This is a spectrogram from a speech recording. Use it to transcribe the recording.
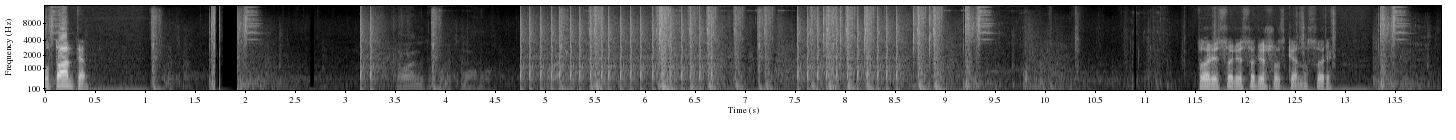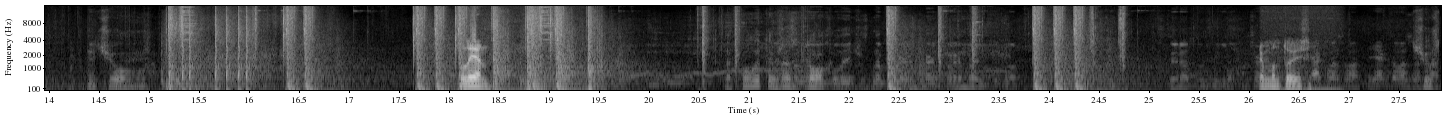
Мутанти! Давай на допомогу. Сорі, сорі, сорі, що скину, сорі. Нічого. Лин. Та коли ти вже здох? були якісь набої, хай передай, будь ласка. Ремонтуюсь. Як вас звати? Як до вас звертатися?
